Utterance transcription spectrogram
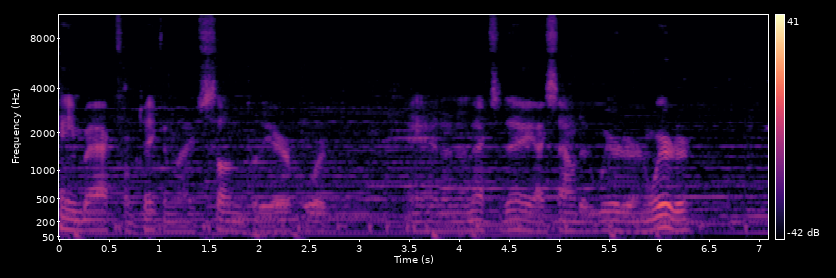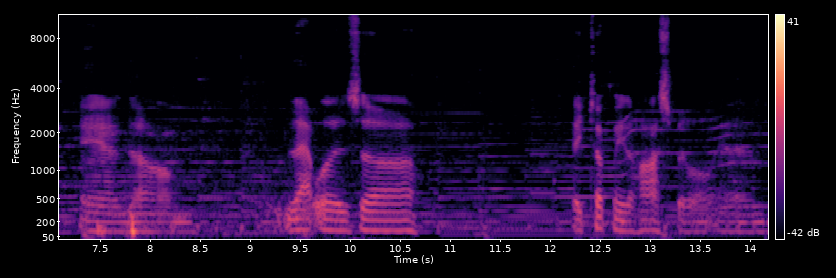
came back from taking my son to the airport, and the next day I sounded weirder and weirder, and um, that was. Uh, they took me to the hospital, and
